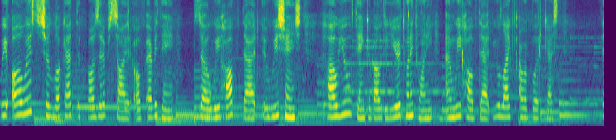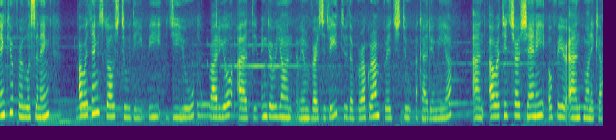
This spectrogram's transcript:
we always should look at the positive side of everything. So we hope that we changed how you think about the year 2020, and we hope that you like our podcast. Thank you for listening. Our thanks goes to the BGU Radio at the Ben Gurion University to the program Bridge to Academia and our teachers Shani, Ophir and Monica.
